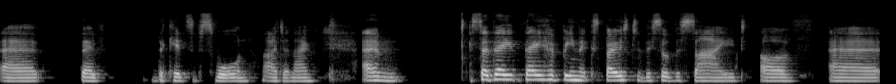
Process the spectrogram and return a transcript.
uh, they've the kids have sworn i don't know. Um so they they have been exposed to this other side of uh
